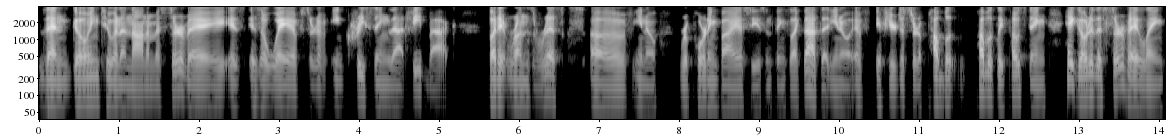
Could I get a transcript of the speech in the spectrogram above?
then going to an anonymous survey is is a way of sort of increasing that feedback. But it runs risks of you know reporting biases and things like that. That you know if if you're just sort of public publicly posting, hey, go to this survey link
